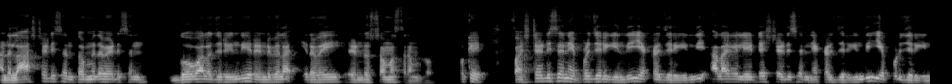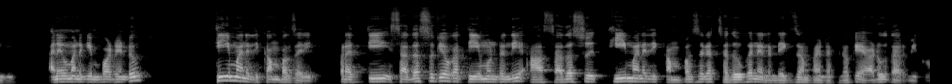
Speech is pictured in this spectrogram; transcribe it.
అండ్ లాస్ట్ ఎడిషన్ తొమ్మిదవ ఎడిషన్ గోవాలో జరిగింది రెండు వేల ఇరవై రెండు సంవత్సరంలో. ఓకే. ఫస్ట్ ఎడిషన్ ఎప్పుడు జరిగింది ఎక్కడ జరిగింది అలాగే లేటెస్ట్ ఎడిషన్ ఎక్కడ జరిగింది ఎప్పుడు జరిగింది అనేవి మనకి ఇంపార్టెంట్. థీమ్ అనేది కంపల్సరీ. ప్రతి సదస్సుకి ఒక థీమ్ ఉంటుంది. ఆ సదస్సు థీమ్ అనేది కంపల్సరీగా చదువుకొని వెళ్ళండి exam point of view okay. అడుగుతారు మీకు.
